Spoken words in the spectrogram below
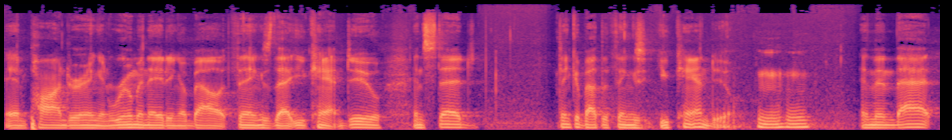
and pondering and ruminating about things that you can't do. Instead, think about the things you can do, mm-hmm. and then that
